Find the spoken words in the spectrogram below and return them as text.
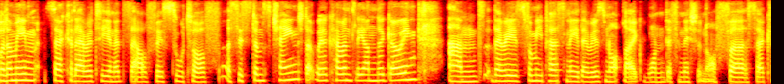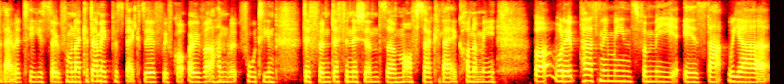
Well, I mean, circularity in itself is sort of a systems change that we're currently undergoing. And there is, for me personally, there is not like one definition of uh, circularity. So, from an academic perspective, we've got over 114 different definitions um, of circular economy. But what it personally means for me is that we are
